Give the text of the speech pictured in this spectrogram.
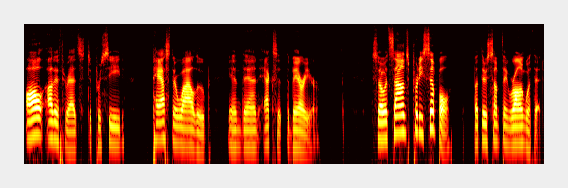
all other threads to proceed past their while loop and then exit the barrier. So it sounds pretty simple, but there's something wrong with it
